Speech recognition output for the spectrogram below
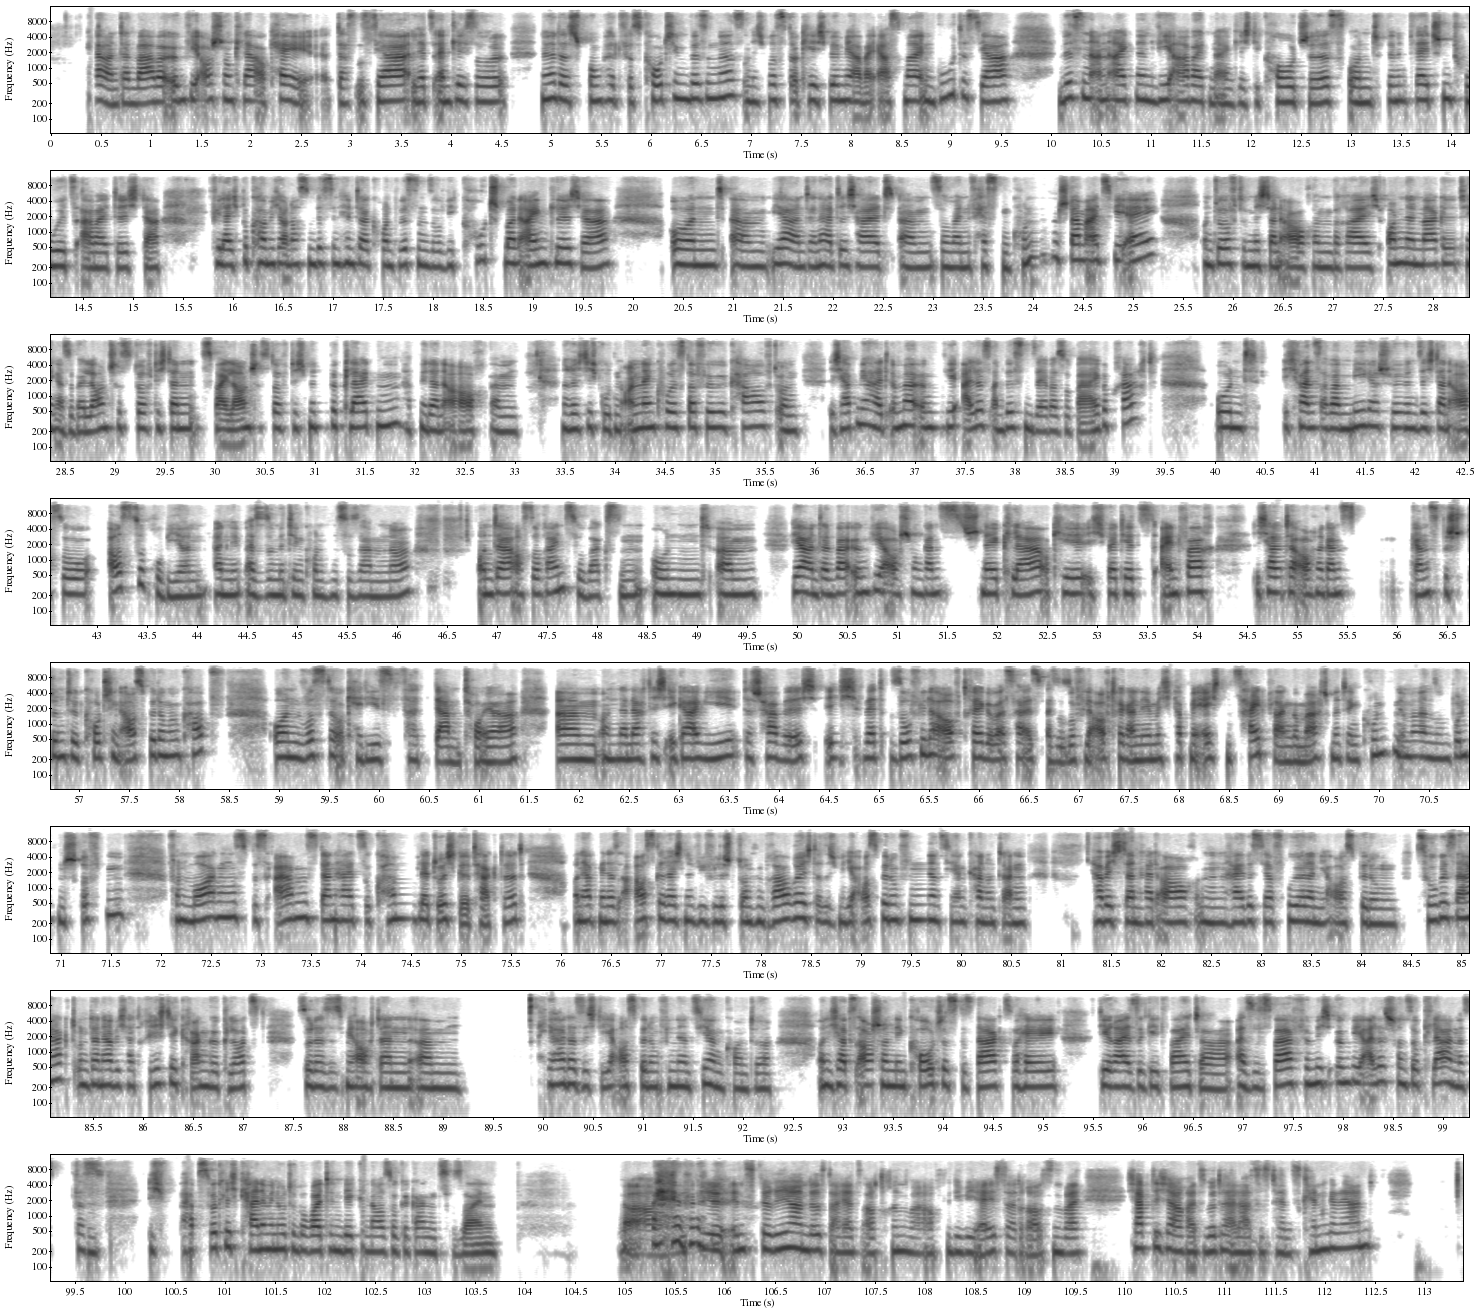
Ja, und dann war aber irgendwie auch schon klar, okay, das ist ja letztendlich so ne, das Sprungbrett fürs Coaching-Business. Und ich wusste, okay, ich will mir aber erstmal ein gutes Jahr Wissen aneignen, wie arbeiten eigentlich die Coaches und mit welchen Tools arbeite ich da. Vielleicht bekomme ich auch noch so ein bisschen Hintergrundwissen, so wie coacht man eigentlich, ja. Und ähm, ja, und dann hatte ich halt ähm, so meinen festen Kundenstamm als VA und durfte mich dann auch im Bereich Online-Marketing, also bei Launches durfte ich dann, zwei Launches durfte ich mit begleiten, habe mir dann auch ähm, einen richtig guten Online-Kurs dafür gekauft und ich habe mir halt immer irgendwie alles an Wissen selber so beigebracht. Und ich fand es aber mega schön, sich dann auch so auszuprobieren, an, also mit den Kunden zusammen. Ne? und da auch so reinzuwachsen. Und ähm, ja, und dann war irgendwie auch schon ganz schnell klar, okay, ich werde jetzt einfach, ich hatte auch eine ganz ganz bestimmte Coaching-Ausbildung im Kopf und wusste, okay, die ist verdammt teuer. Ähm, und dann dachte ich, egal wie, das schaffe ich. Ich werde so viele Aufträge, was heißt, also so viele Aufträge annehmen. Ich habe mir echt einen Zeitplan gemacht mit den Kunden immer in so bunten Schriften von morgens bis abends dann halt so komplett durchgetaktet und habe mir das ausgerechnet, wie viele Stunden brauche ich, dass ich mir die Ausbildung finanzieren kann und dann habe ich dann halt auch ein halbes Jahr früher dann die Ausbildung zugesagt und dann habe ich halt richtig rangeklotzt, so dass es mir auch dann ähm, ja, dass ich die Ausbildung finanzieren konnte. Und ich habe es auch schon den Coaches gesagt, so hey, die Reise geht weiter. Also es war für mich irgendwie alles schon so klar. Und das, das, mhm. ich habe es wirklich keine Minute bereut, den Weg genauso gegangen zu sein. Wow, wie viel Inspirierendes da jetzt auch drin war, auch für die VAs da draußen, weil ich habe dich ja auch als virtuelle Assistenz kennengelernt.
